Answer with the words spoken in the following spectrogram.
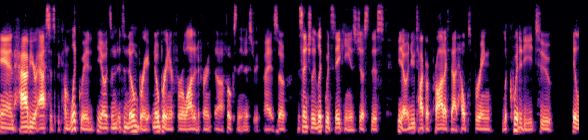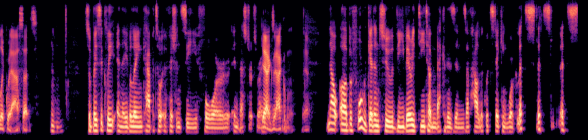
and have your assets become liquid, you know, it's a it's a no brainer no brainer for a lot of different uh, folks in the industry, right? So essentially, liquid staking is just this, you know, a new type of product that helps bring liquidity to illiquid assets. Mm-hmm. So basically enabling capital efficiency for investors, right? Yeah, exactly. Yeah. Now, uh, before we get into the very detailed mechanisms of how liquid staking work, let's let's let's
